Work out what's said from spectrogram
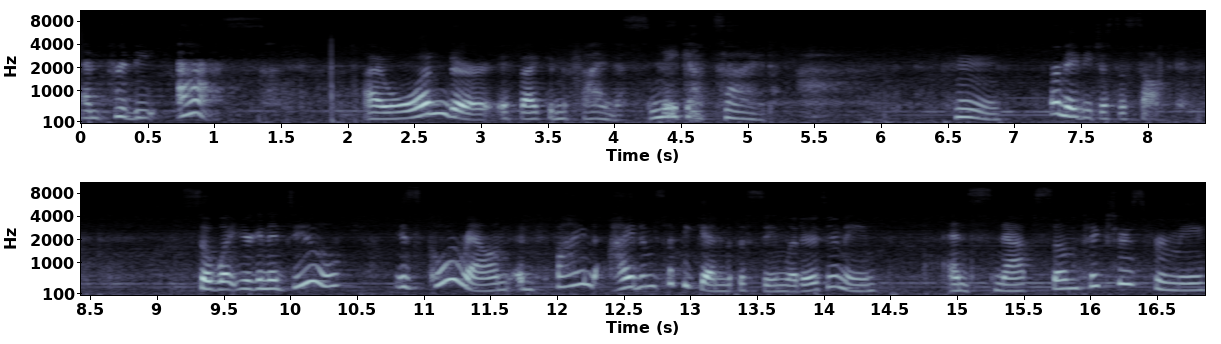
And for the S, I wonder if I can find a snake outside. Hmm, or maybe just a sock. So, what you're going to do is go around and find items that begin with the same letter as your name and snap some pictures for me.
